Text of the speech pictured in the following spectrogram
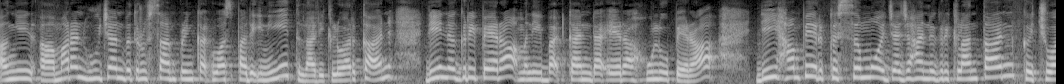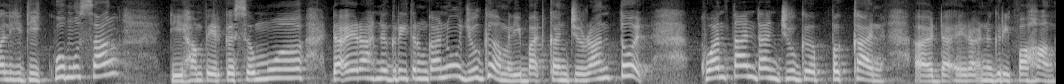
angin amaran hujan berterusan peringkat waspada ini telah dikeluarkan di negeri Perak melibatkan daerah Hulu Perak di hampir ke semua jajahan negeri Kelantan kecuali di Kuala Musang. Di hampir ke semua daerah negeri Terengganu juga melibatkan Jerantut, Kuantan dan juga Pekan uh, daerah negeri Pahang.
